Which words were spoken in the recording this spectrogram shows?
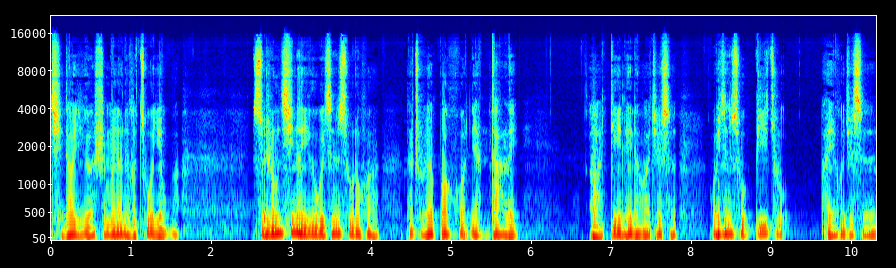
起到一个什么样的一个作用啊？水溶性的一个维生素的话，它主要包括两大类，啊，第一类的话就是维生素 B 族，还有个就是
